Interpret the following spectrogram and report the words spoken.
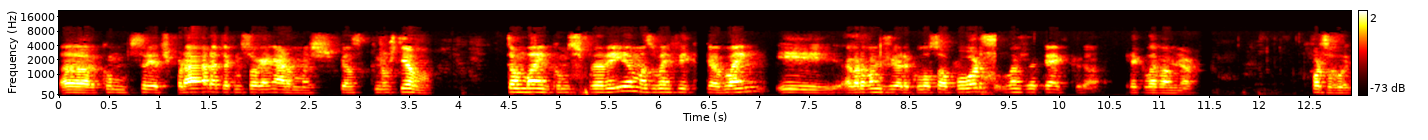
uh, como seria de esperar, até começou a ganhar, mas penso que não esteve tão bem como se esperaria. Mas o Benfica bem, e agora vamos ver a Colosso ao Porto, vamos ver quem é que que é que leva a melhor? Força, Rui.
